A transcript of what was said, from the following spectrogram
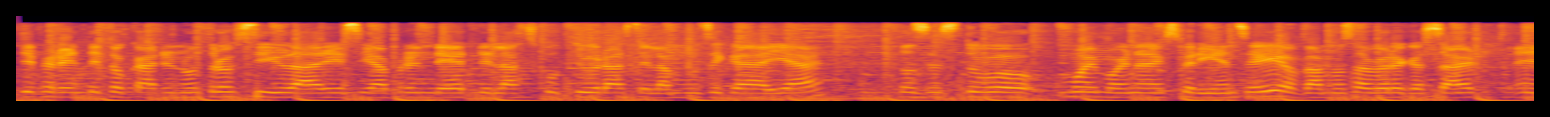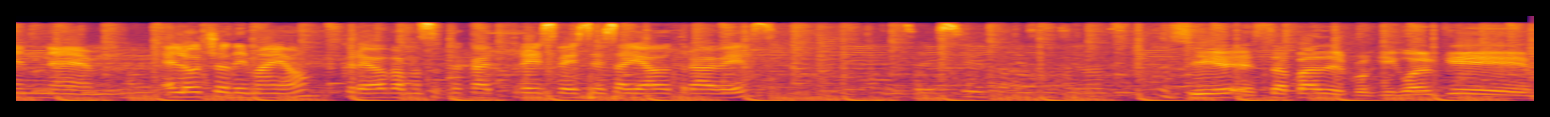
diferente tocar en otras ciudades y aprender de las culturas de la música allá. Entonces estuvo muy buena experiencia y vamos a regresar en em, el 8 de mayo, creo. Vamos a tocar tres veces allá otra vez. sí, está padre porque igual que em,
